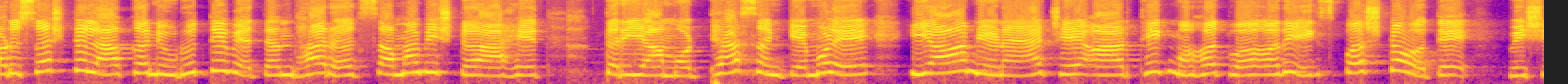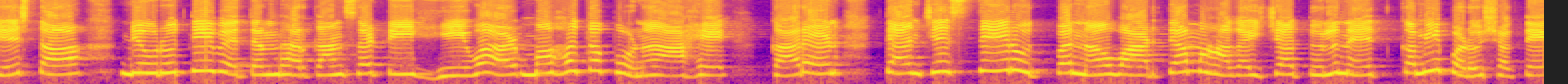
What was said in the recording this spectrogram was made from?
अडुसष्ट लाख निवृत्ती वेतनधारक समाविष्ट आहेत. तर या मोठ्या संख्येमुळे या निर्णयाचे आर्थिक महत्त्व अधिक स्पष्ट होते. विशेषतः निवृत्ती वेतनधारकांसाठी ही वाढ महत्त्वपूर्ण आहे. कारण त्यांचे स्थिर उत्पन्न वाढत्या महागाईच्या तुलनेत कमी पडू शकते.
